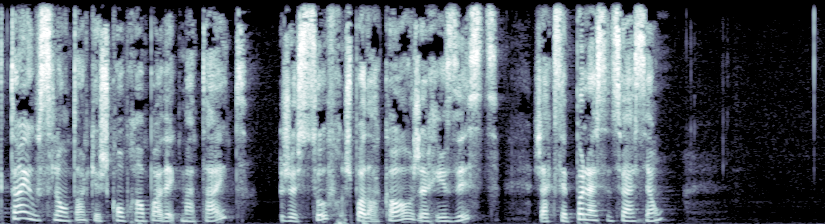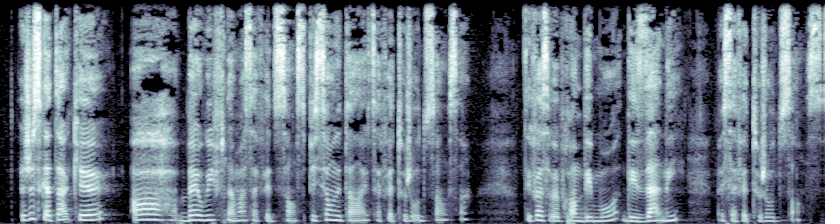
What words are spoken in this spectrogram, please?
que tant et aussi longtemps que je comprends pas avec ma tête, je souffre, je suis pas d'accord, je résiste, j'accepte pas la situation, jusqu'à temps que ah, ben oui, finalement, ça fait du sens. Puis si on est en ça fait toujours du sens. Hein? Des fois, ça peut prendre des mois, des années, mais ça fait toujours du sens.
